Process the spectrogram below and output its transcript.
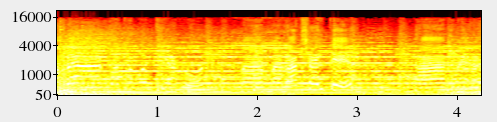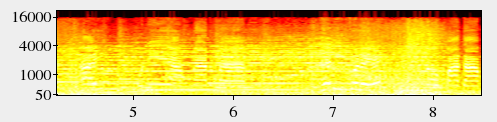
আমরা কথা বলছি এখন রাজশাহীতে ভাই উনি আপনার ফেরি করে বিভিন্ন বাদাম,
